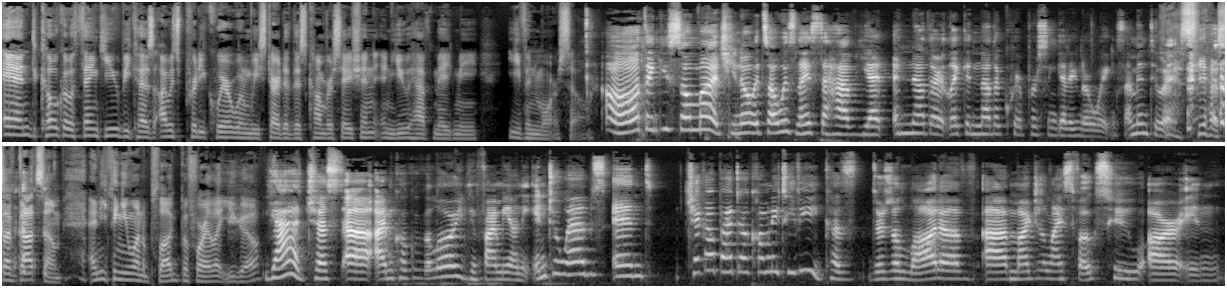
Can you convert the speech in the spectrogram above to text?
And Coco, thank you because I was pretty queer when we started this conversation, and you have made me even more so. Oh, thank you so much. You know, it's always nice to have yet another, like another queer person getting their wings. I'm into it. Yes, yes, I've got some. Anything you want to plug before I let you go? Yeah, just uh, I'm Coco Galore. You can find me on the interwebs and check out Bad Dog Comedy TV because there's a lot of uh, marginalized folks who are in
